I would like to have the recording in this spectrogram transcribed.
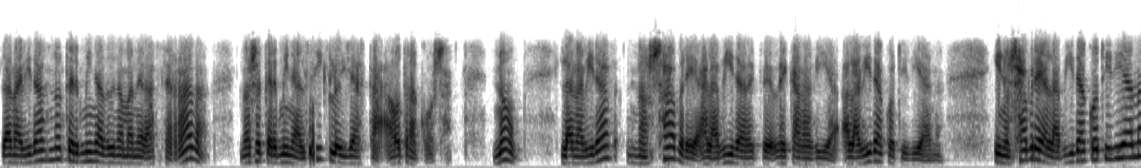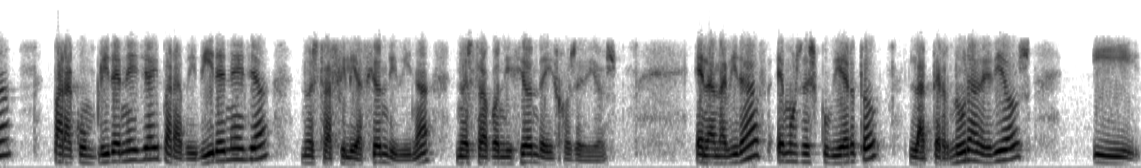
la Navidad no termina de una manera cerrada, no se termina el ciclo y ya está, a otra cosa. No, la Navidad nos abre a la vida de, cada día, a la vida cotidiana, y nos abre a la vida cotidiana para cumplir en ella y para vivir en ella nuestra filiación divina, nuestra condición de hijos de Dios. En la Navidad hemos descubierto la ternura de Dios y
